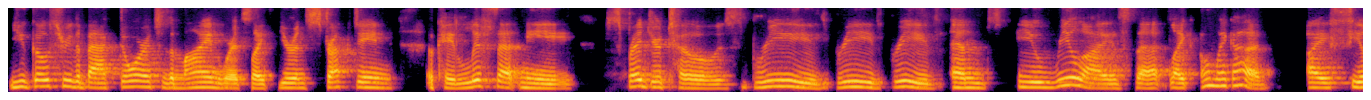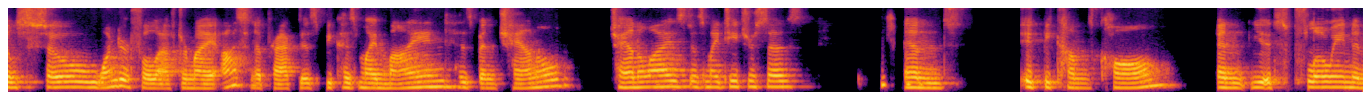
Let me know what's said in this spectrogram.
you go through the back door to the mind where it's like you're instructing, okay, lift that knee, spread your toes, breathe, breathe, breathe. And you realize that, like, oh my God, I feel so wonderful after my asana practice because my mind has been channeled, channelized, as my teacher says, and it becomes calm and it's flowing in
